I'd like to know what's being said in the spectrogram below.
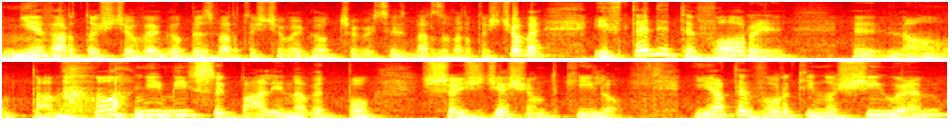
niewartościowego, bezwartościowego od czegoś, co jest bardzo wartościowe. I wtedy te wory, y, no, tam oni mi sypali nawet po 60 kilo. Ja te worki nosiłem,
